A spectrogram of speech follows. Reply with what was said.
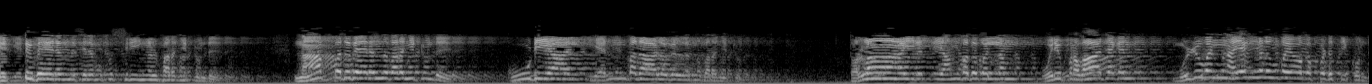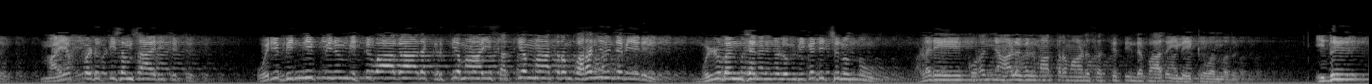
എട്ട് പേരെന്ന് ചില മുഖശ്രീങ്ങൾ പറഞ്ഞിട്ടുണ്ട്. നാൽപ്പത് പേരെന്ന് പറഞ്ഞിട്ടുണ്ട്. കൂടിയാൽ എൺപത് ആളുകൾ എന്ന് പറഞ്ഞിട്ടുണ്ട്. തൊള്ളായിരത്തി അമ്പത് കൊല്ലം ഒരു പ്രവാചകൻ മുഴുവൻ നയങ്ങളും ഉപയോഗപ്പെടുത്തിക്കൊണ്ട് മയപ്പെടുത്തി സംസാരിച്ചിട്ട് ഒരു ഭിന്നിപ്പിനും വിട്ടുവാകാതെ കൃത്യമായി സത്യം മാത്രം പറഞ്ഞതിന്റെ പേരിൽ മുഴുവൻ ജനങ്ങളും വിഘടിച്ചു നിന്നു. വളരെ കുറഞ്ഞ ആളുകൾ മാത്രമാണ് സത്യത്തിന്റെ പാതയിലേക്ക് വന്നത്. ഇത്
